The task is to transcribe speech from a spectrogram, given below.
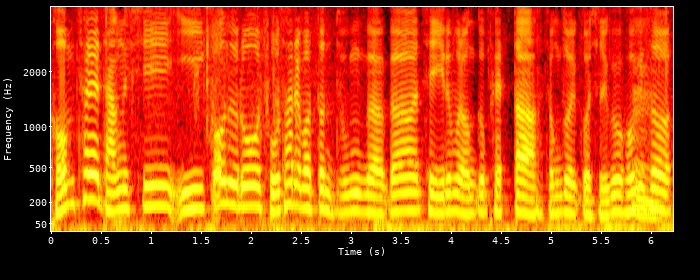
검찰의 당시 이 건으로 조사를 받던 누군가가 제 이름을 언급했다 정도일 것이고 거기서 음.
